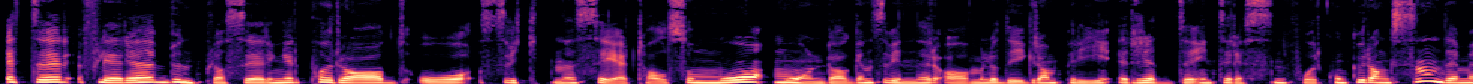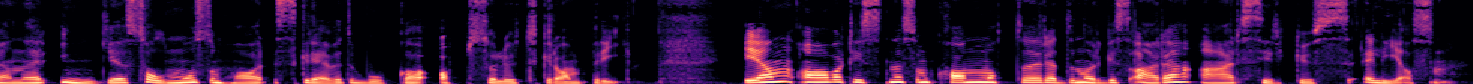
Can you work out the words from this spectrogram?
Etter flere bunnplasseringer på rad og sviktende seertall, så må morgendagens vinner av Melodi Grand Prix redde interessen for konkurransen. Det mener Inge Solmo, som har skrevet boka Absolutt Grand Prix. En av artistene som kan måtte redde Norges ære, er Sirkus Eliassen.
